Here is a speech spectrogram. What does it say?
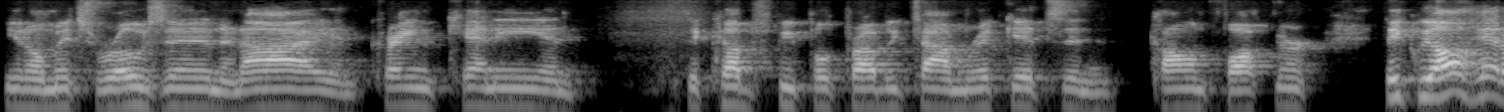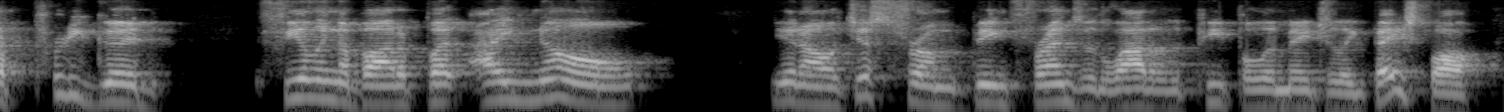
you know, Mitch Rosen and I and Crane Kenney and the Cubs people, probably Tom Ricketts and Colin Faulkner. I think we all had a pretty good feeling about it. But I know, you know, just from being friends with a lot of the people in Major League Baseball,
